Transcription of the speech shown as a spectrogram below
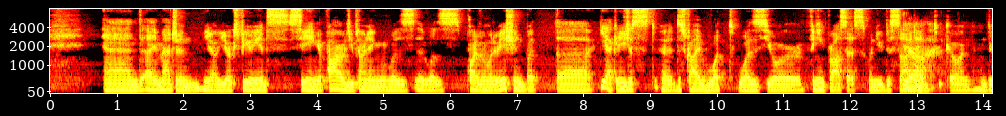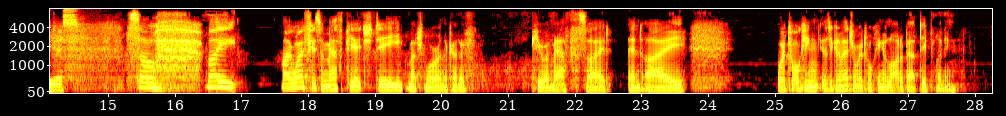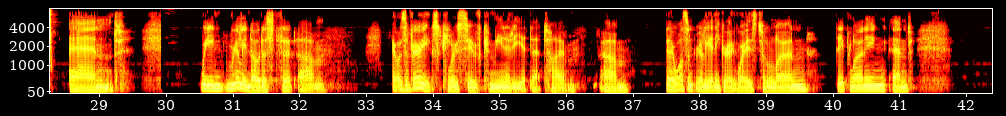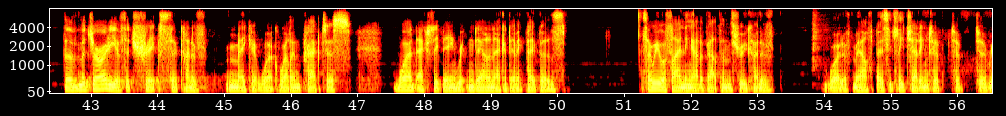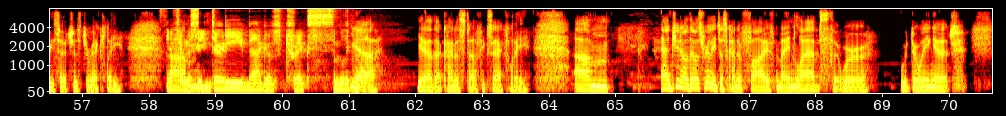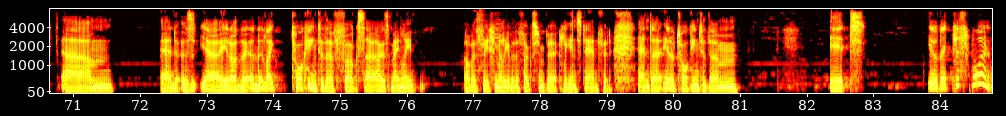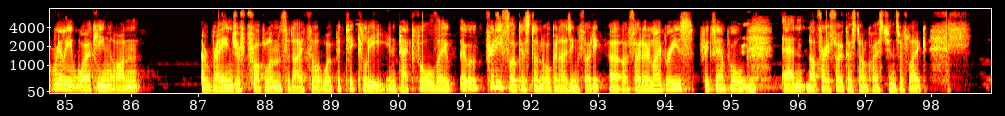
And I imagine, you know, your experience seeing a power of deep learning was was part of the motivation. But uh, yeah, can you just uh, describe what was your thinking process when you decided yeah. to go and, and do this? So, my my wife is a math PhD, much more on the kind of pure math side. And I we're talking, as you can imagine, we're talking a lot about deep learning. And we really noticed that um, it was a very exclusive community at that time. Um, there wasn't really any great ways to learn deep learning, and the majority of the tricks that kind of make it work well in practice weren't actually being written down in academic papers so we were finding out about them through kind of word of mouth, basically chatting to to, to researchers directly. Yeah, famously um, dirty bag of tricks, something like yeah, that. Yeah, that kind of stuff, exactly. Um, and you know, there was really just kind of five main labs that were were doing it. Um, and it was yeah, you know, the, and like talking to the folks. I, I was mainly obviously familiar with the folks from Berkeley and Stanford, and uh, you know, talking to them it, you know, they just weren't really working on a range of problems that I thought were particularly impactful. They they were pretty focused on organizing photo uh, photo libraries, for example, mm-hmm. and not very focused on questions of like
